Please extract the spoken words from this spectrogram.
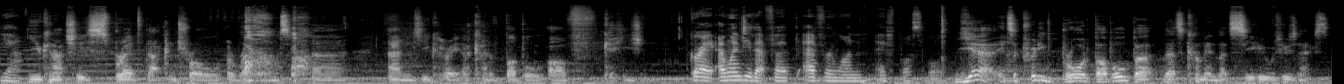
Yeah. You can actually spread that control around, uh, and you create a kind of bubble of cohesion. Great. I want to do that for everyone if possible. Yeah, it's a pretty broad bubble, but let's come in. Let's see who who's next.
